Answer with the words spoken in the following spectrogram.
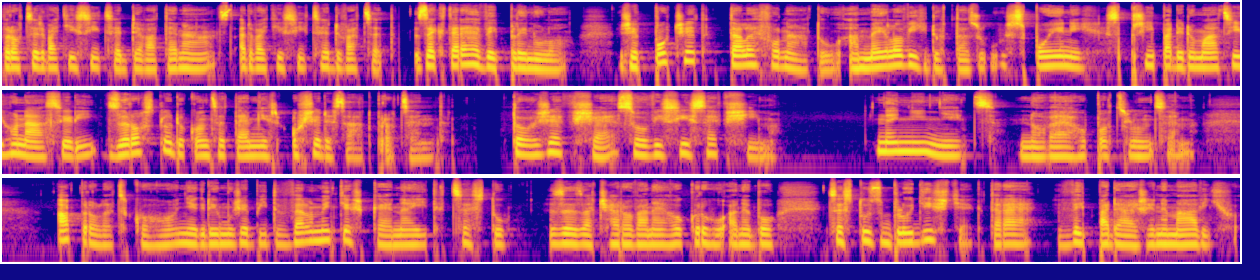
v roce 2019 a 2020, ze které vyplynulo, že počet telefonátů a mailových dotazů spojených s případy domácího násilí vzrostl dokonce téměř o 60% To, že vše souvisí se vším, není nic nového pod sluncem a pro leckoho někdy může být velmi těžké najít cestu ze začarovaného kruhu anebo cestu z bludiště, které vypadá, že nemá východ.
